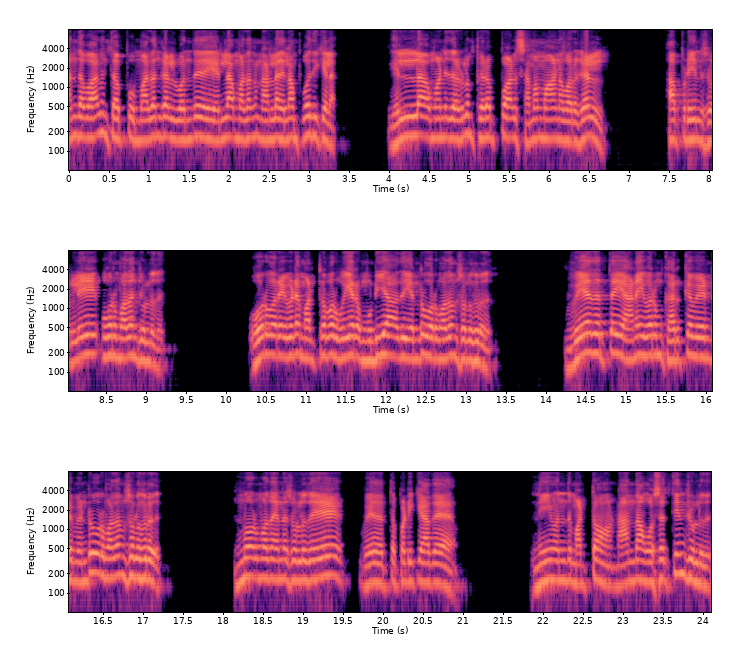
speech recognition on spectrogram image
அந்த வாதம் தப்பு. மதங்கள் வந்து எல்லா மதங்களும் நல்லதெல்லாம் போதிக்கலை. எல்லா மனிதர்களும் பிறப்பால் சமமானவர்கள் அப்படின்னு சொல்லி ஒரு மதம் சொல்லுது. ஒருவரை விட மற்றவர் உயர முடியாது என்று ஒரு மதம் சொல்கிறது வேதத்தை அனைவரும் கற்க வேண்டும் என்று ஒரு மதம் சொல்கிறது இன்னொரு மதம் என்ன சொல்லுது? வேதத்தை படிக்காத. நீ வந்து மட்டும் நான் தான் ஒசத்தின்னு சொல்லுது.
